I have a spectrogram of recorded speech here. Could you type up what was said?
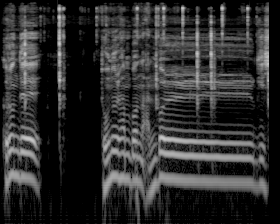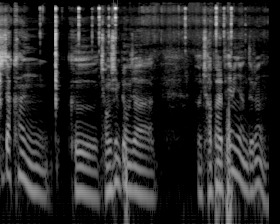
그런데 돈을 한번 안 벌기 시작한 그 정신병자 좌팔 페미년들은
